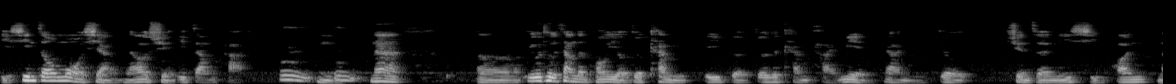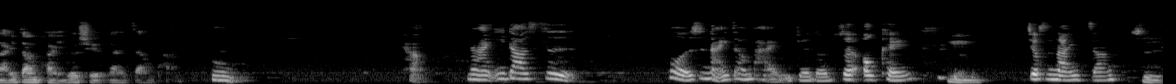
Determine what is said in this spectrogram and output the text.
以心中默想，然后选一张牌。嗯嗯嗯那呃，YouTube 上的朋友就看第一个就是看牌面，那你就选择你喜欢哪一张牌，你就选哪一张牌。嗯。好，那一到四，或者是哪一张牌你觉得最 OK，嗯，就是那一张，是。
